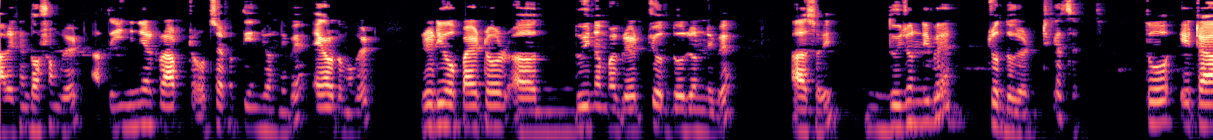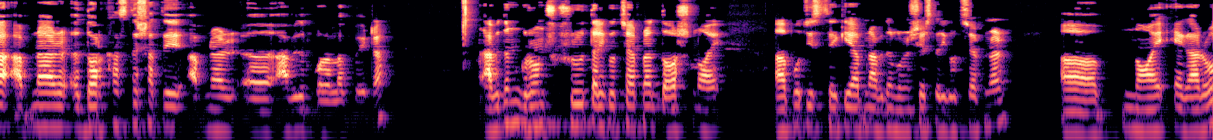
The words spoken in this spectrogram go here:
আর এখানে দশম গ্রেড আর ইঞ্জিনিয়ার ক্রাফট হচ্ছে আপনার তিনজন নেবে, এগারোতম গ্রেড রেডিও অপারেটর দুই নম্বর গ্রেড চোদ্দ জন নেবে সরি দুইজন নিবে, চোদ্দ গ্রেড ঠিক আছে? তো এটা আপনার দরখাস্তের সাথে আপনার আবেদন করা লাগবে এটা। আবেদন গ্রহণ শুরুর তারিখ হচ্ছে আপনার দশ নয় পঁচিশ থেকে আপনার আবেদন গ্রহণের শেষ তারিখ হচ্ছে আপনার নয় এগারো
